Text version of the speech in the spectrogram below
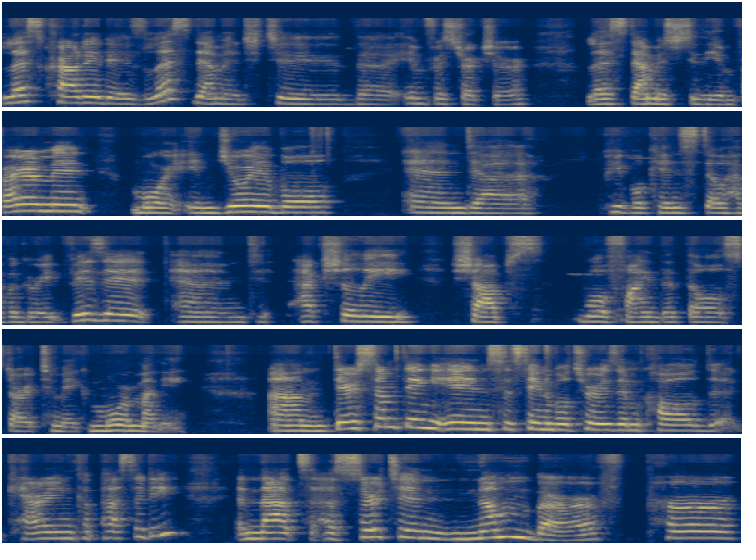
less crowded is less damage to the infrastructure, less damage to the environment, more enjoyable, and uh, people can still have a great visit and actually shops will find that they'll start to make more money. Um, there's something in sustainable tourism called carrying capacity, and that's a certain number per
